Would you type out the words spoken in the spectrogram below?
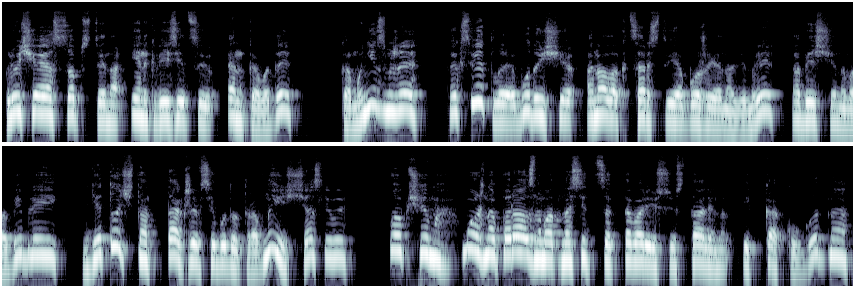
включая, собственно, инквизицию НКВД, коммунизм же, как светлое будущее аналог Царствия Божия на земле, обещанного Библией, где точно так же все будут равны и счастливы. В общем, можно по-разному относиться к товарищу Сталину и как угодно,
